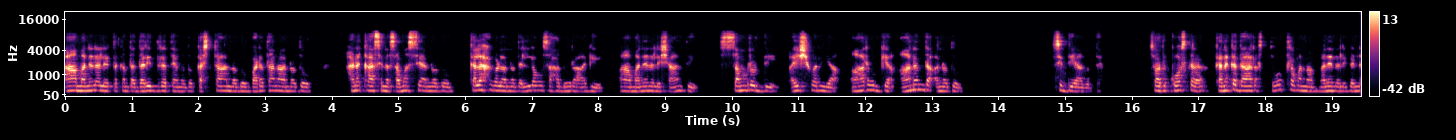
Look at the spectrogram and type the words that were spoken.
ಆ ಮನೆಯಲ್ಲಿ ಇರ್ತಕ್ಕಂಥ ದರಿದ್ರತೆ ಅನ್ನೋದು, ಕಷ್ಟ ಅನ್ನೋದು, ಬಡತನ ಅನ್ನೋದು, ಹಣಕಾಸಿನ ಸಮಸ್ಯೆ ಅನ್ನೋದು, ಕಲಹಗಳು ಅನ್ನೋದೆಲ್ಲವೂ ಸಹ ದೂರ ಆಗಿ ಆ ಮನೆಯಲ್ಲಿ ಶಾಂತಿ ಸಮೃದ್ಧಿ, ಐಶ್ವರ್ಯ, ಆರೋಗ್ಯ, ಆನಂದ ಅನ್ನೋದು ಸಿದ್ಧಿಯಾಗುತ್ತೆ. ಸೊ ಅದಕ್ಕೋಸ್ಕರ ಕನಕದಾರ ಸ್ತೋತ್ರವನ್ನ ಮನೆಯಲ್ಲಿ ಗಂಡ,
